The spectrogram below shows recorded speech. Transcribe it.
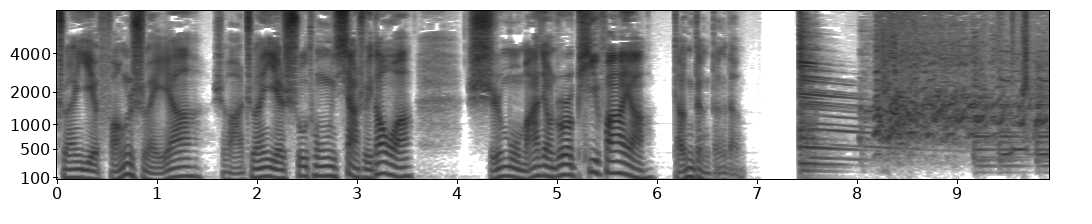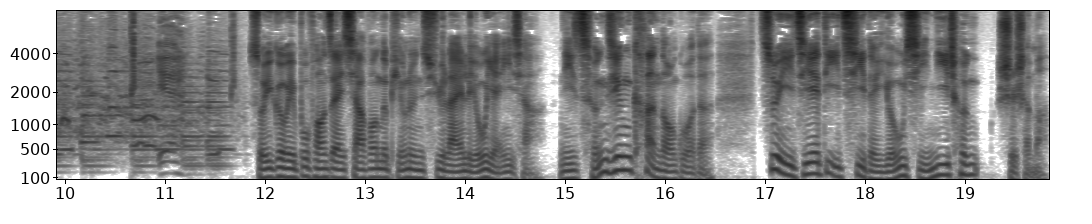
专业防水呀，是吧？专业疏通下水道啊，实木麻将桌批发呀，等等等等。所以各位不妨在下方的评论区来留言一下，你曾经看到过的最接地气的游戏昵称是什么？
